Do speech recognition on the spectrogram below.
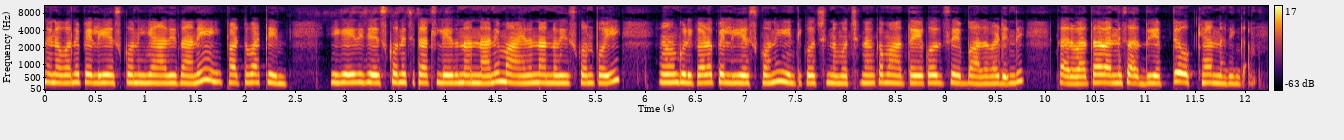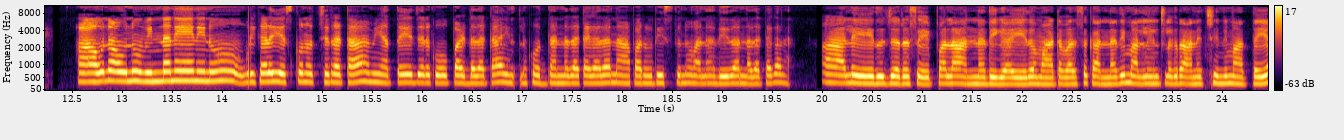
నేను ఎవరిని పెళ్ళి చేసుకొని అది దాని పట్టుబట్టింది ఇక ఇది చేసుకొని వచ్చేటట్లేదు నన్ను అని మా ఆయన నన్ను తీసుకొని పోయి గుడికాడ పెళ్ళి చేసుకొని ఇంటికి వచ్చినాం వచ్చినాక మా అత్తయ్య కొద్దిసేపు బాధపడింది. తర్వాత అవన్నీ సర్ది చెప్తే ఓకే అన్నది ఇంకా. అవునవును విన్ననే నేను. ఇక్కడ చేసుకొని వచ్చేదట మీ అత్తయ్య జర కోపడ్డదట ఇంట్లోకి వద్దన్నదట కదా నా పరువు తీస్తున్నావు అన్నది ఇది అన్నదట కదా. ఆ లేదు జరసేపు అలా అన్నదిగా ఏదో మాట వరుసకు అన్నది మళ్ళీ ఇంట్లోకి రానిచ్చింది మా అత్తయ్య.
